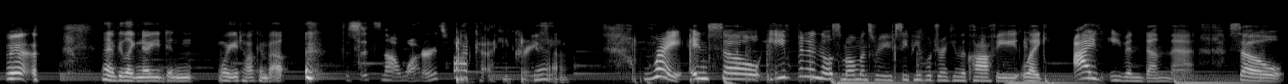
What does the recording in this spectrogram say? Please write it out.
water. And I'd be like, no, you didn't. What are you talking about? This, it's not water. It's vodka. You crazy. yeah. Right. And so even in those moments where you see people drinking the coffee, like I've even done that. So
